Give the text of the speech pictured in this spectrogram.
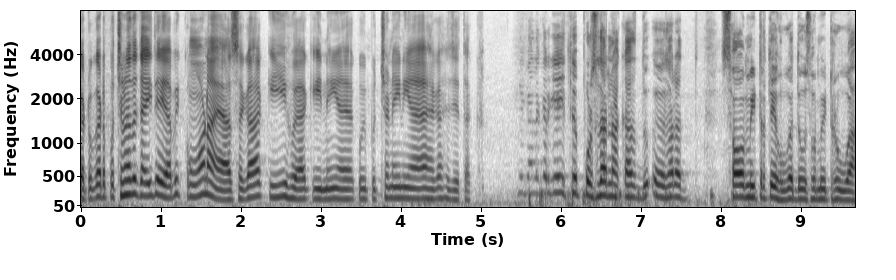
ਘੱਟੋ ਘੱਟ ਪੁੱਛਣਾ ਤਾਂ ਚਾਹੀਦਾ ਆ ਵੀ ਕੌਣ ਆਇਆ ਸੀਗਾ ਕੀ ਹੋਇਆ ਕੀ ਨਹੀਂ ਆਇਆ ਕੋਈ ਪੁੱਛਣ ਹੀ ਨਹੀਂ ਆਇਆ ਹੈਗਾ ਹਜੇ ਤੱਕ। ਜੇ ਗੱਲ ਕਰਕੇ ਇੱਥੇ ਪੁਲਿਸ ਦਾ ਨਾਕਾ ਸਾਰਾ 100 ਮੀਟਰ ਤੇ ਹੋਊਗਾ 200 ਮੀਟਰ ਹੋਊਗਾ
